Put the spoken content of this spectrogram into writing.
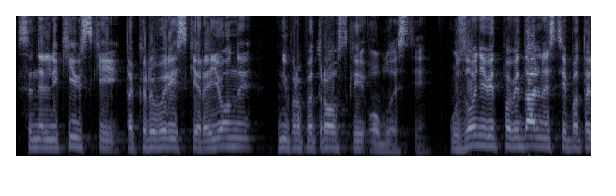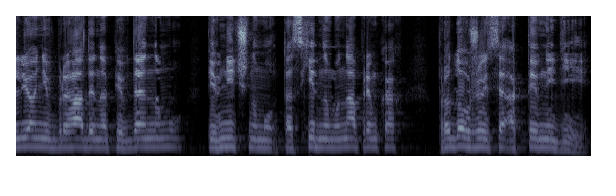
Синельниківський та Криворізький райони Дніпропетровської області. У зоні відповідальності батальйонів бригади на південному, північному та східному напрямках продовжуються активні дії.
